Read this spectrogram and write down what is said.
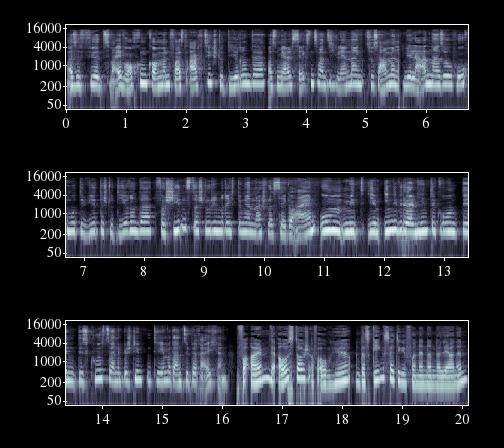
Also für zwei Wochen kommen fast 80 Studierende aus mehr als 26 Ländern zusammen. Wir laden also hochmotivierte Studierende verschiedenster Studienrichtungen nach Schloss Segau ein, um mit ihrem individuellen Hintergrund den Diskurs zu einem bestimmten Thema dann zu bereichern. Vor allem der Austausch auf Augenhöhe und das gegenseitige Voneinander lernen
